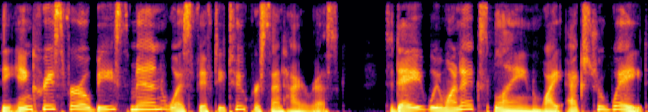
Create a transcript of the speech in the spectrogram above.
The increase for obese men was 52% higher risk. Today, we want to explain why extra weight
